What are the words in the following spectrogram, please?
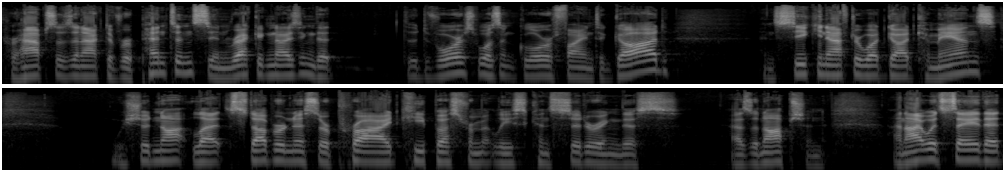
perhaps as an act of repentance in recognizing that the divorce wasn't glorifying to God and seeking after what God commands. We should not let stubbornness or pride keep us from at least considering this as an option. And I would say that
